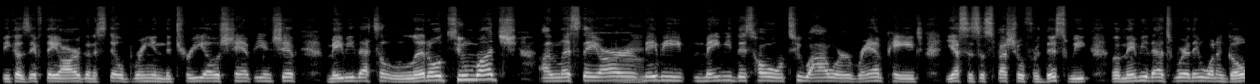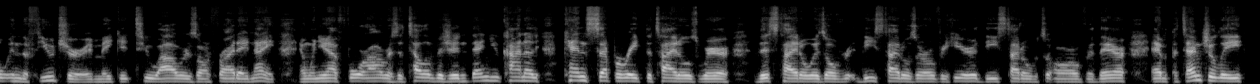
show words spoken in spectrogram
because if they are going to still bring in the Trios Championship, maybe that's a little too much unless they are Mhm. maybe maybe this whole 2 hour rampage yes, it's a special for this week, but maybe that's where they want to go in the future and make it two hours on Friday night. And when you have four hours of television, then you kind of can separate the titles where this title is over, these titles are over here, these titles are over there, and potentially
